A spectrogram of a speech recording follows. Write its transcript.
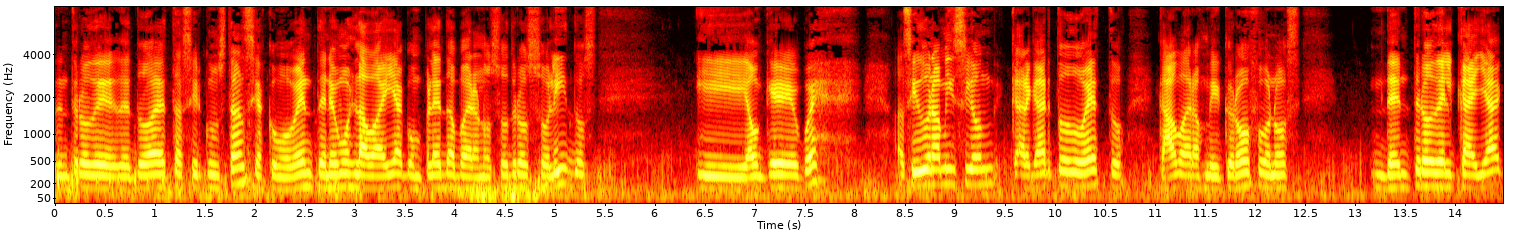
dentro de, de, todas estas circunstancias. Como ven, tenemos la bahía completa para nosotros solitos. Y aunque pues ha sido una misión cargar todo esto, cámaras, micrófonos, dentro del kayak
